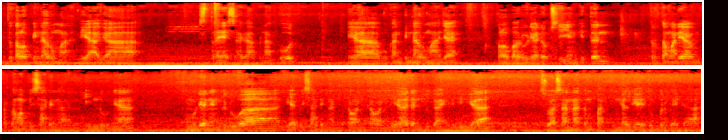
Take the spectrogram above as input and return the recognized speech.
itu kalau pindah rumah dia agak stres, agak penakut, ya bukan pindah rumah aja kalau baru diadopsi yang kitten terutama dia pertama pisah dengan induknya. Kemudian yang kedua dia pisah dengan kawan-kawan dia dan juga yang ketiga suasana tempat tinggal dia itu berbeda.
